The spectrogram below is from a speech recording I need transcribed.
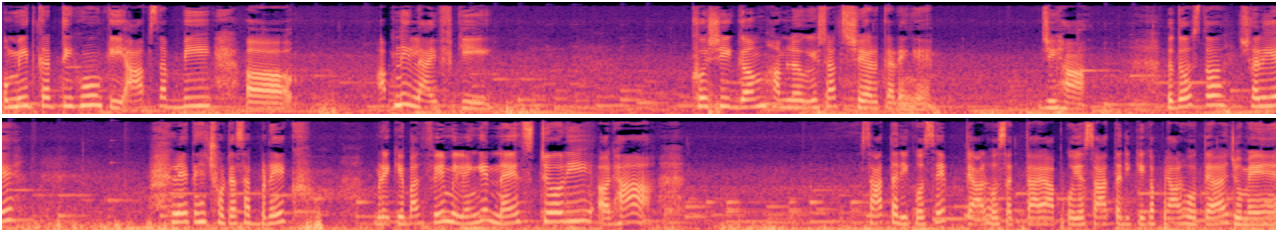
उम्मीद करती हूँ कि आप सब भी आ, अपनी लाइफ की खुशी गम हम लोगों के साथ शेयर करेंगे। जी हाँ। तो दोस्तों चलिए लेते हैं छोटा सा ब्रेक ब्रेक के बाद फिर मिलेंगे नए स्टोरी और हाँ सात तरीक़ों से प्यार हो सकता है आपको, या सात तरीके का प्यार होता है जो मैं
